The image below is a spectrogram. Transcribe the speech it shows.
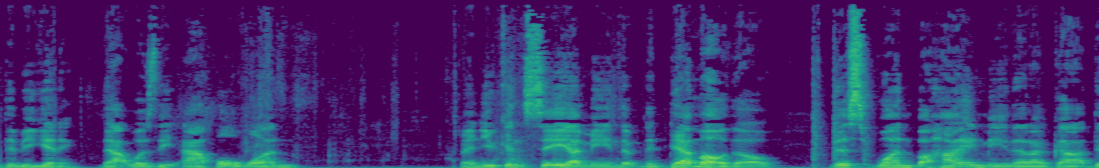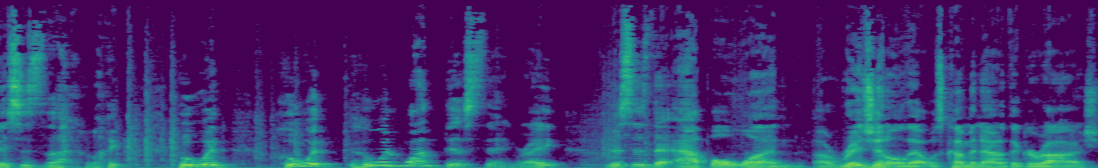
the beginning. That was the Apple One. And you can see, I mean, the, the demo though, this one behind me that I've got, this is the like who would who would who would want this thing, right? This is the Apple One original that was coming out of the garage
